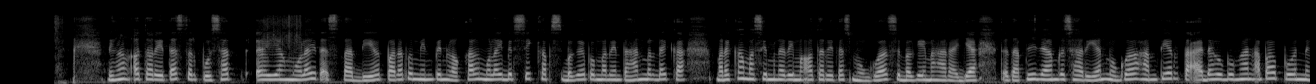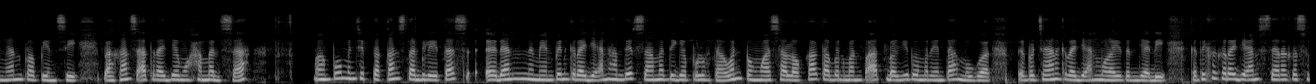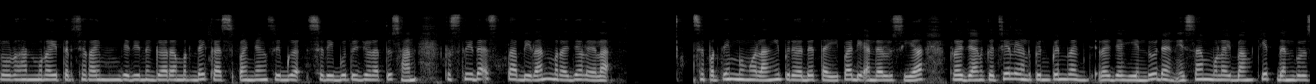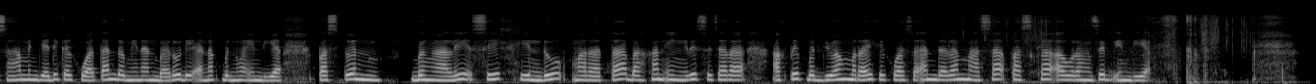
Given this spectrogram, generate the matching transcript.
Dengan otoritas terpusat eh, yang mulai tak stabil, para pemimpin lokal mulai bersikap sebagai pemerintahan merdeka. Mereka masih menerima otoritas Mughal sebagai maharaja, tetapi dalam keseharian Mughal hampir tak ada hubungan apa pun dengan provinsi. Bahkan saat Raja Muhammad Shah mampu menciptakan stabilitas eh, dan memimpin kerajaan hampir selama 30 tahun, penguasa lokal tak bermanfaat bagi pemerintah Mughal. Perpecahan kerajaan mulai terjadi. Ketika kerajaan secara keseluruhan mulai tercerai menjadi negara merdeka sepanjang 1700-an, ketidakstabilan merajalela seperti mengulangi periode Taipa di Andalusia, kerajaan kecil yang dipimpin Raja Hindu dan Islam mulai bangkit dan berusaha menjadi kekuatan dominan baru di anak benua India. Pashtun, Bengali, Sikh, Hindu, Maratha, bahkan Inggris secara aktif berjuang meraih kekuasaan dalam masa pasca Aurangzeb India.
